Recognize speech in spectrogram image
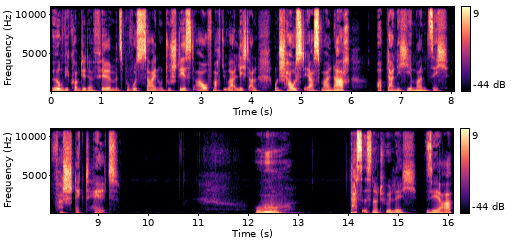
Irgendwie kommt dir der Film ins Bewusstsein und du stehst auf, machst überall Licht an und schaust erstmal nach, ob da nicht jemand sich versteckt hält. Uh, das ist natürlich sehr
